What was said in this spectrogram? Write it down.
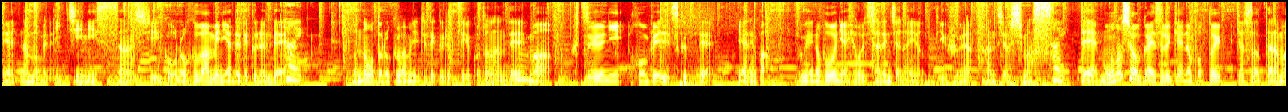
え何番目だ？12345番目には出てくるんで、はい。まあ、ノート6番目に出てくるっていうことなんで、まあ普通にホームページ作ってやれば上の方には表示されるんじゃないのっていう風な感じはします。はい。で物紹介する系のポッドキャストだったらま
